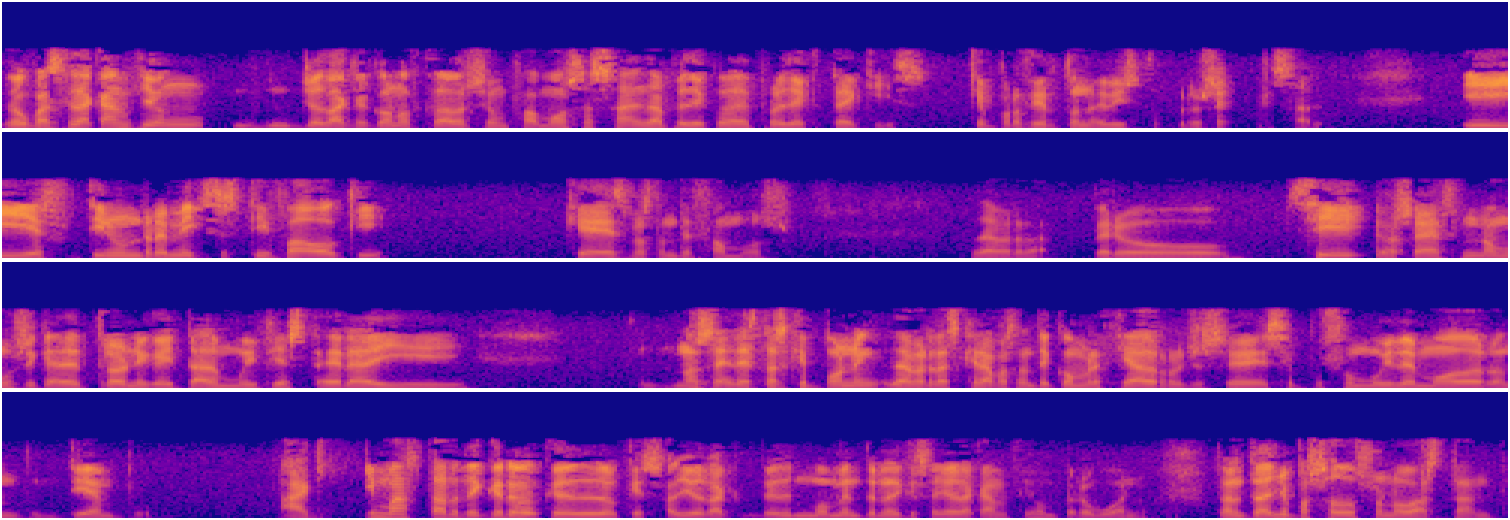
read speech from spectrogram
lo que pasa es que la canción, yo la que conozco la versión famosa sale en la película de Project X, que por cierto no he visto, pero sé que sale. Y tiene un remix Steve Aoki que es bastante famoso, la verdad. Pero sí, o sea, es una música electrónica y tal, muy fiestera y no sé, de estas que ponen, la verdad es que era bastante comercial, rollo se, se puso muy de moda durante un tiempo. Aquí más tarde creo que de lo que salió la- del momento en el que salió la canción, pero bueno, durante el año pasado sonó bastante.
